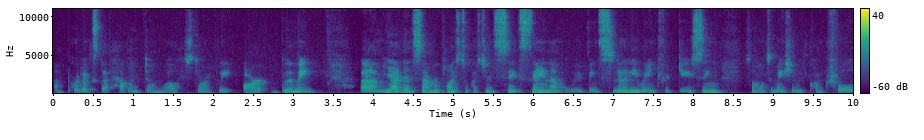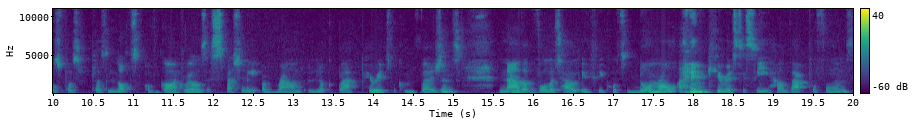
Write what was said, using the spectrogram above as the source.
and products that haven't done well historically are booming. Um, yeah, then Sam replies to question six, saying we've been slowly reintroducing some automation with controls plus, plus lots of guardrails, especially around look back periods for conversions. Now that volatile is equal to normal, I am curious to see how that performs.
